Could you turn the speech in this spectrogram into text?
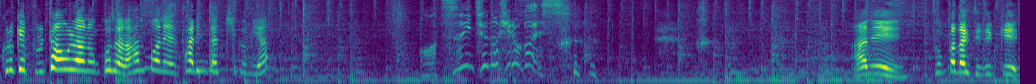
그렇게 불타올라 놓고서는 한 번에 살인자 취급이야? 아니 손바닥 뒤집기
